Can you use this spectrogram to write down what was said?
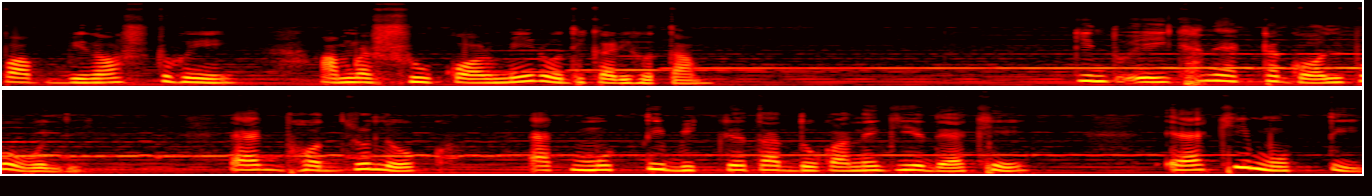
পাপ বিনষ্ট হয়ে আমরা সুকর্মের অধিকারী হতাম। কিন্তু এইখানে একটা গল্প বলি। এক ভদ্রলোক এক মূর্তি বিক্রেতার দোকানে গিয়ে দেখে, একই মূর্তি,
